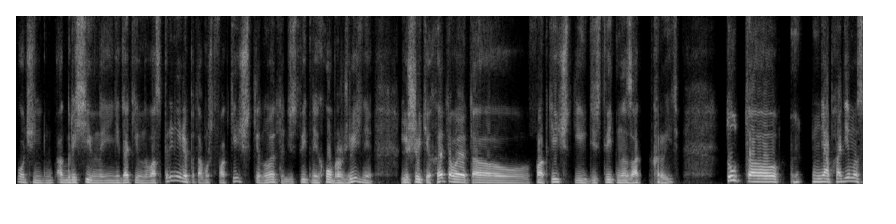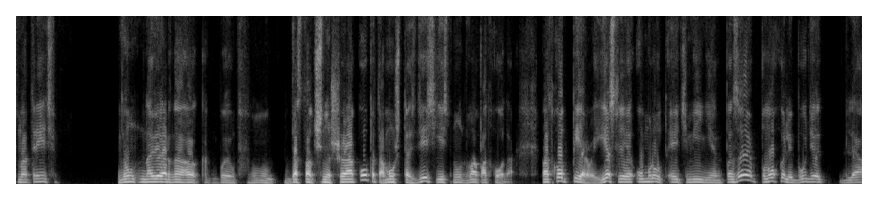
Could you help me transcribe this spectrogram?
очень агрессивно и негативно восприняли, потому что фактически, ну, это действительно их образ жизни, лишить их этого, это фактически их действительно закрыть. Тут необходимо смотреть ну, наверное, как бы достаточно широко, потому что здесь есть ну, два подхода. Подход первый. Если умрут эти мини-НПЗ, плохо ли будет для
